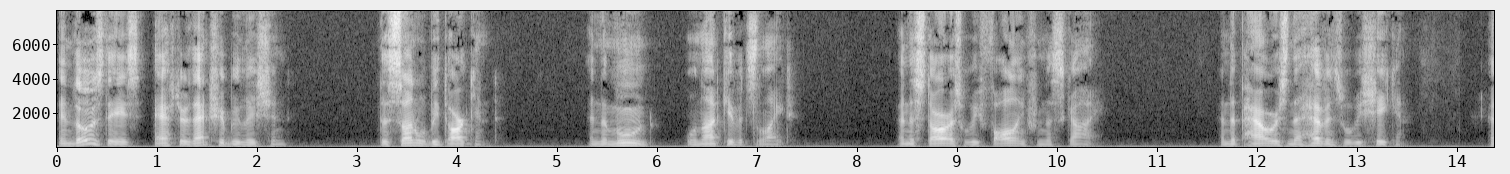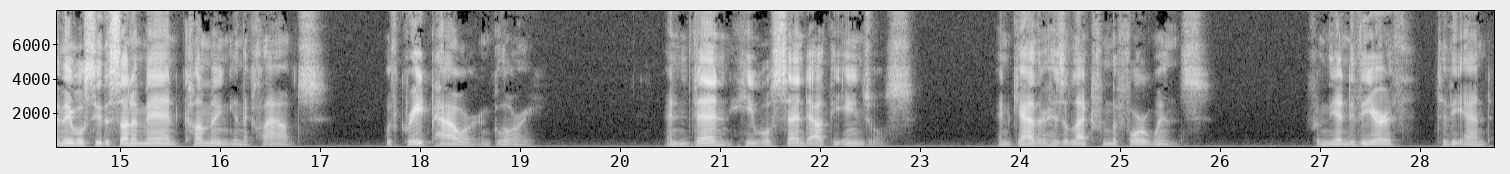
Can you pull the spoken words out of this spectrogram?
In those days after that tribulation, the sun will be darkened, and the moon will not give its light, and the stars will be falling from the sky, and the powers in the heavens will be shaken. And they will see the Son of Man coming in the clouds with great power and glory. And then he will send out the angels and gather his elect from the four winds, from the end of the earth to the end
